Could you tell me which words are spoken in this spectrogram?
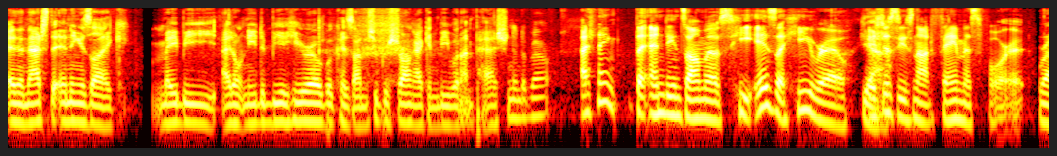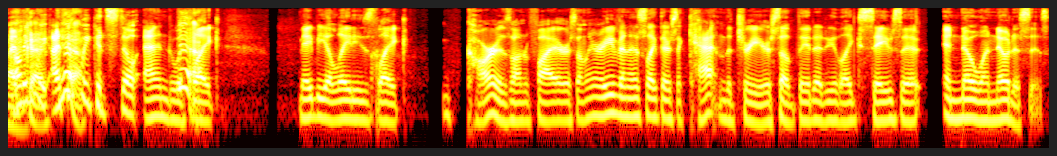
And then that's the ending is like maybe I don't need to be a hero because I'm super strong. I can be what I'm passionate about. i think the ending's almost he is a hero Yeah. it's just he's not famous for it Right. i think, we, I yeah. think we could still end with Yeah. like maybe a lady's like car is on fire or something, or even it's like there's a cat in the tree or something and he like saves it and no one notices.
